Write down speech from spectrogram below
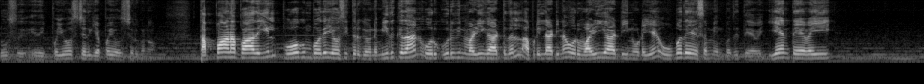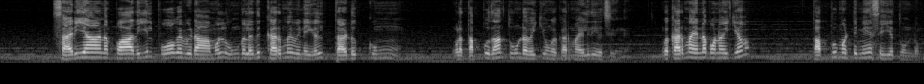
லூஸு இது இப்போ யோசித்ததுக்கு எப்போ யோசிச்சிருக்கணும்? தப்பான பாதையில் போகும்போதே யோசித்திருக்க வேண்டும். இதுக்கு தான் ஒரு குருவின் வழிகாட்டுதல். அப்படி இல்லாட்டினா ஒரு வழிகாட்டியினுடைய உபதேசம் என்பது தேவை. ஏன் தேவை? சரியான பாதையில் போக விடாமல் உங்களது கர்ம வினைகள் தடுக்கும். உங்களை தப்பு தான் தூண்ட வைக்கும். உங்கள் கர்மா எழுதி வச்சுக்கோங்க. உங்கள் கர்மா என்ன பண்ண வைக்கும்? தப்பு மட்டுமே செய்ய தூண்டும்.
